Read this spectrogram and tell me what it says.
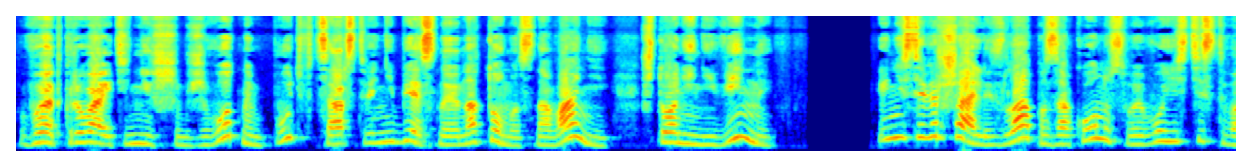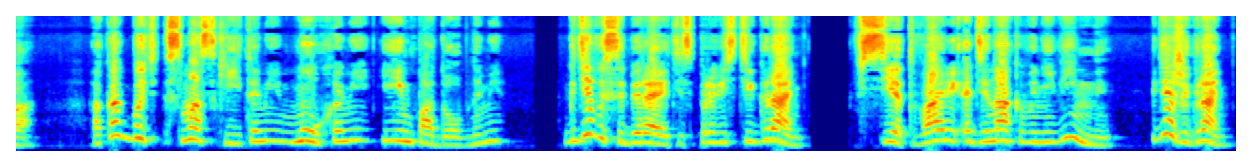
вы открываете низшим животным путь в Царствие Небесное на том основании, что они невинны и не совершали зла по закону своего естества. А как быть с москитами, мухами и им подобными? Где вы собираетесь провести грань? Все твари одинаково невинны. Где же грань?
